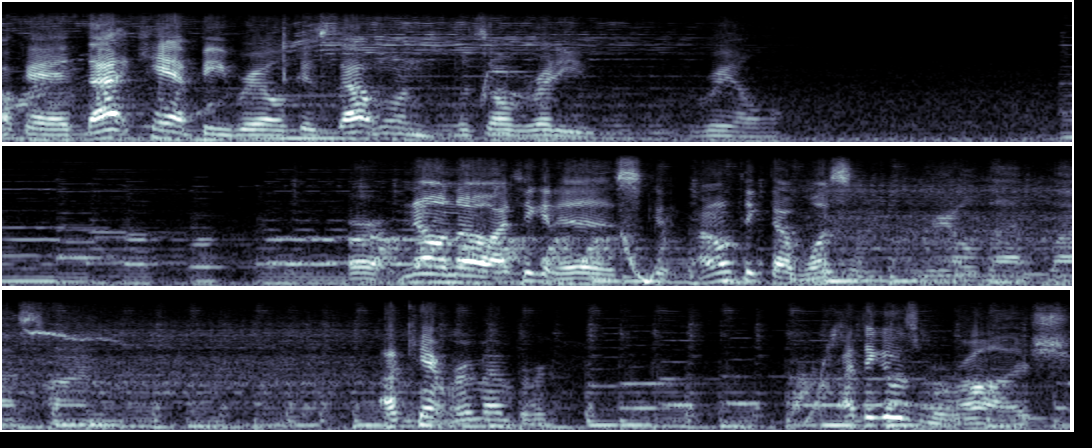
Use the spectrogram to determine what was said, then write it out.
Okay, that can't be real, because that one was already real. Or, no, no, I think it is. I don't think that wasn't real that last time. I can't remember. I think it was Mirage.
